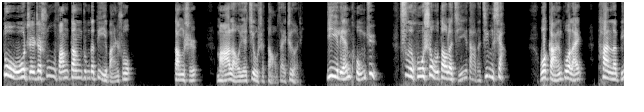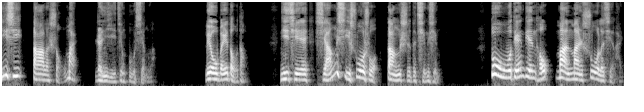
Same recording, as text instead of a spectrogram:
杜武指着书房当中的地板说：“当时马老爷就是倒在这里，一脸恐惧，似乎受到了极大的惊吓。我赶过来，探了鼻息，搭了手脉，人已经不行了。”刘北斗道：“你且详细说说当时的情形。”杜武点点头，慢慢说了起来。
